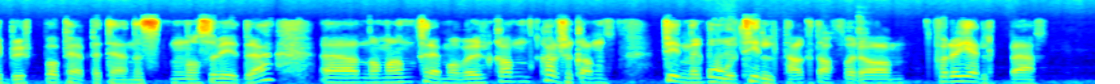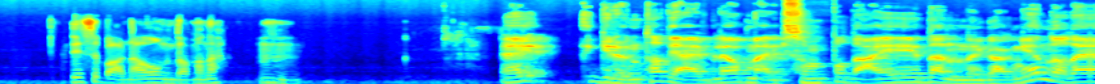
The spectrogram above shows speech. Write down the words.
i BUP og PP-tjenesten osv. Uh, når man fremover kan, kanskje kan finne gode tiltak da, for, å, for, å, hjelpe disse barna og ungdommene. Mm. Jeg grunnen til at jeg ble oppmerksom på deg denne gangen Og det,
